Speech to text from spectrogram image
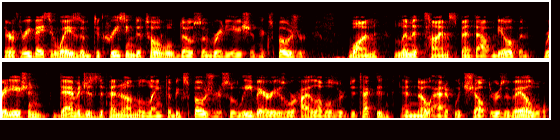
There are three basic ways of decreasing the total dose of radiation exposure. 1. Limit time spent out in the open. Radiation damage is dependent on the length of exposure, so leave areas where high levels are detected and no adequate shelter is available.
